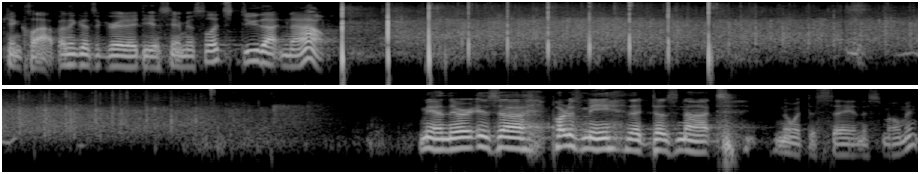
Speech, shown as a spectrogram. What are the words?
can clap. I think that's a great idea, Samuel. So let's do that now. Man, there is a part of me that does not know what to say in this moment.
